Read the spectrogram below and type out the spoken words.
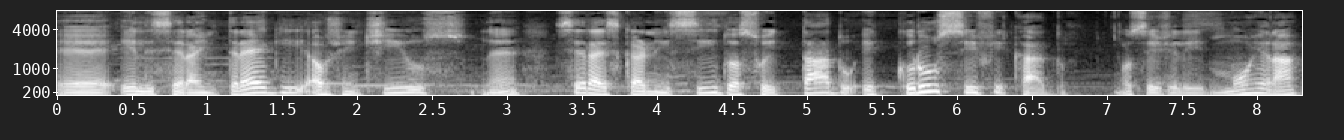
é, ele será entregue aos gentios, né? será escarnecido, açoitado e crucificado. Ou seja, ele morrerá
